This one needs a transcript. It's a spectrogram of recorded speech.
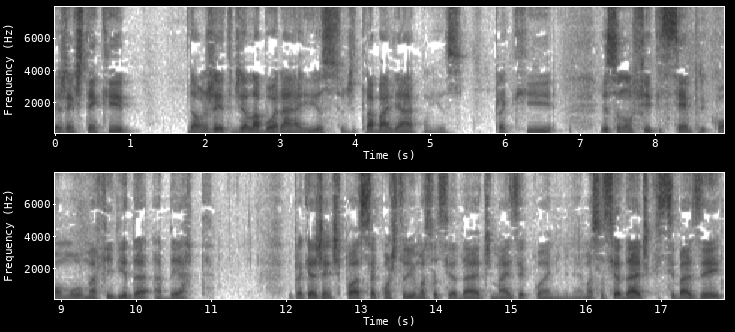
E a gente tem que dar um jeito de elaborar isso, de trabalhar com isso, para que isso não fique sempre como uma ferida aberta. E para que a gente possa construir uma sociedade mais equânime, né? uma sociedade que se baseie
